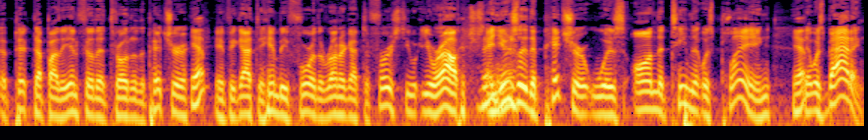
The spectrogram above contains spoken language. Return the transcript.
uh, picked up by the infield, that throw to the pitcher. Yep. If he got to him before the runner got to first, you, you were out. Pitcher's and hand, yeah. usually the pitcher was on the team that was playing Yep. that was batting.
